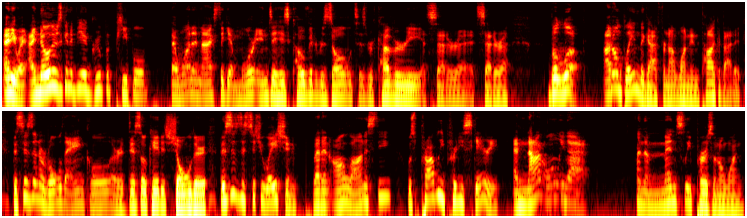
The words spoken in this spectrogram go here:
Anyway, I know there's going to be a group of people that wanted Maxx to get more into his COVID results, his recovery, etc., etc. But look, I don't blame the guy for not wanting to talk about it. This isn't a rolled ankle or a dislocated shoulder. This is a situation that, in all honesty, was probably pretty scary. And not only that, an immensely personal one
